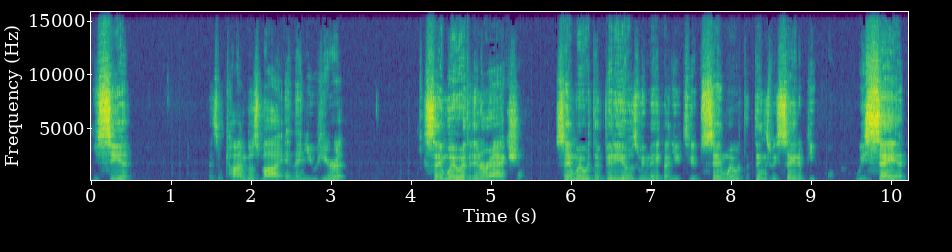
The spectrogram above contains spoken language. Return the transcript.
you see it, and some time goes by, and then you hear it. Same way with interaction. Same way with the videos we make on YouTube. Same way with the things we say to people. We say it,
